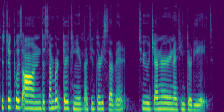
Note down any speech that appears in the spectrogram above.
This took place on December 13, 1937 to January 1938.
